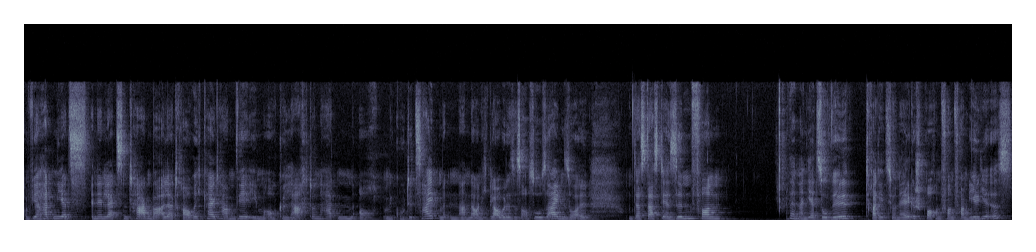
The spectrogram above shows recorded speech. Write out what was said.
Und wir hatten jetzt in den letzten Tagen bei aller Traurigkeit, haben wir eben auch gelacht und hatten auch eine gute Zeit miteinander. Und ich glaube, dass es auch so sein soll. Und dass das der Sinn von, wenn man jetzt so will, traditionell gesprochen von Familie ist,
